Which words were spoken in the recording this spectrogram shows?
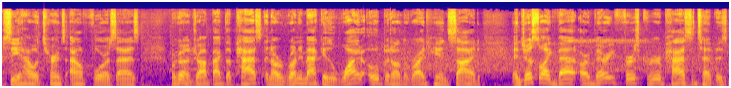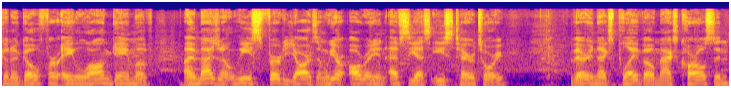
see how it turns out for us as we're going to drop back the pass and our running back is wide open on the right hand side. And just like that our very first career pass attempt is going to go for a long game of I imagine at least 30 yards and we are already in FCS East territory. Very next play though Max Carlson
